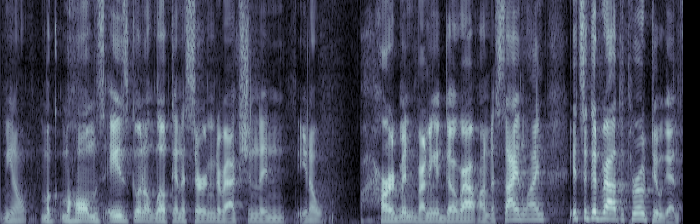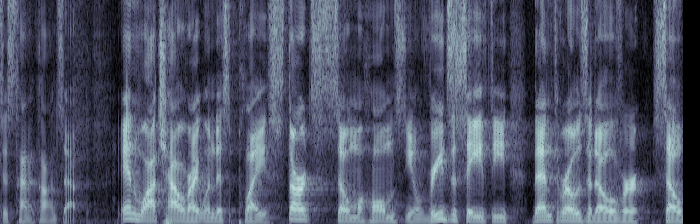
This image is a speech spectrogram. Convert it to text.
you know, Mahomes is going to look in a certain direction, and you know, Hardman running a go route on the sideline. It's a good route to throw to against this kind of concept and watch how right when this play starts. So Mahomes, you know, reads the safety, then throws it over. So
